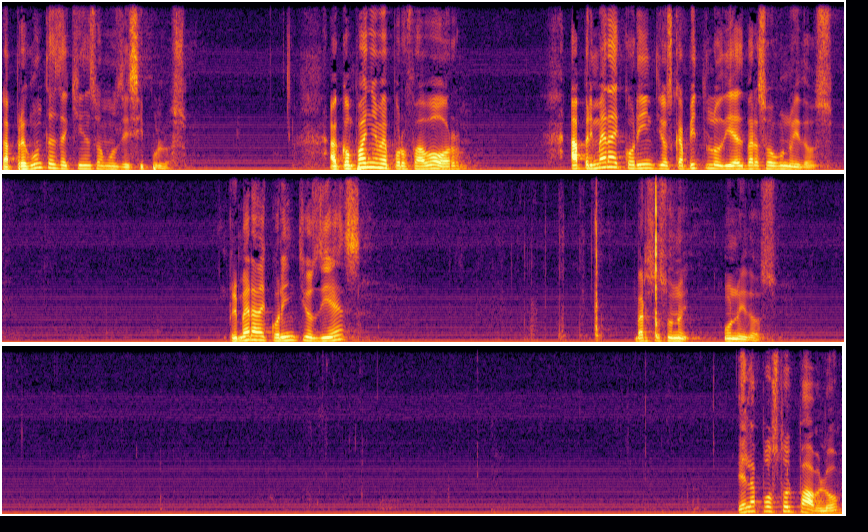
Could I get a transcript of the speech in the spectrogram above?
La pregunta es de quién somos discípulos. Acompáñeme por favor a Primera de Corintios capítulo 10 verso 1 y 2. Primera de Corintios 10 versos 1 y 2. El apóstol Pablo,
